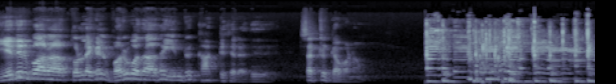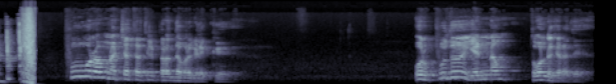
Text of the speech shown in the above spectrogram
எதிர்பாரா தொல்லைகள் வருவதாக இன்று காட்டுகிறது. சற்று கவனம். பூரம் நட்சத்திரத்தில் பிறந்தவர்களுக்கு ஒரு புது எண்ணம் தோன்றுகிறது.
